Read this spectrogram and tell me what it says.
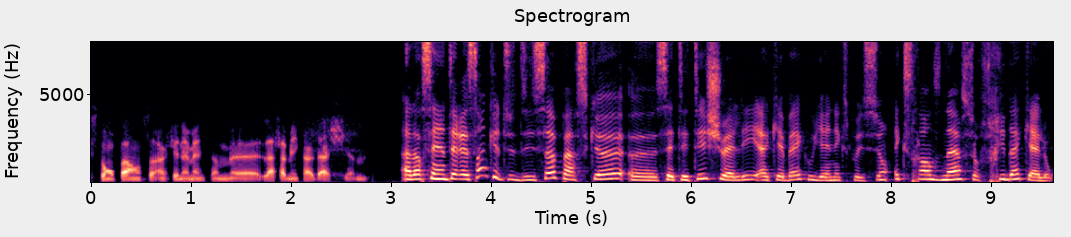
ce qu'on pense un phénomène comme euh, la famille Kardashian. Alors c'est intéressant que tu dis ça parce que euh, cet été je suis allée à Québec où il y a une exposition extraordinaire sur Frida Kahlo.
